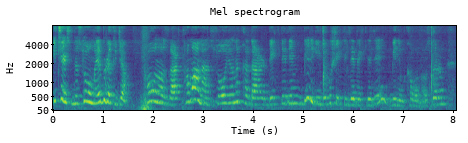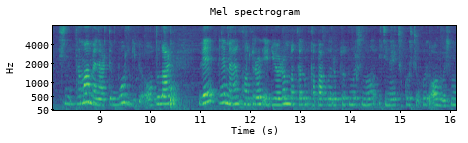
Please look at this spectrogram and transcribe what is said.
içerisinde soğumaya bırakacağım. Kavanozlar tamamen soğuyana kadar bekledim. Bir gece bu şekilde bekledi benim kavanozlarım. Şimdi tamamen artık buz gibi oldular. Ve hemen kontrol ediyorum. Bakalım kapakları tutmuş mu, içine çukur çukur olmuş mu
